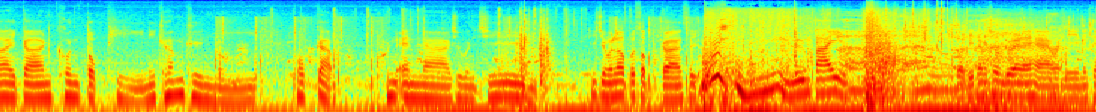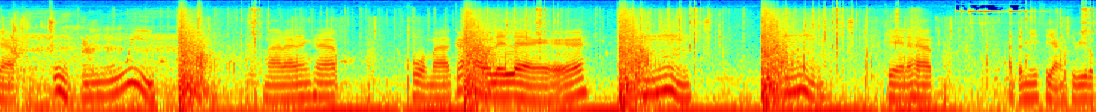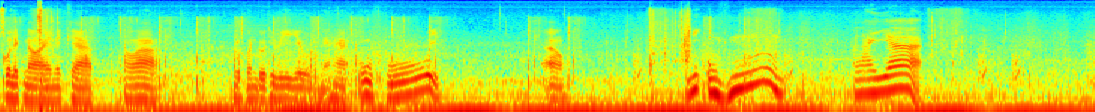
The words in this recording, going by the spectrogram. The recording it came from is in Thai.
รายการคนตบผีในค่ำคืนนี้ พบกับคุณแอนนาชวนชื่นที่จะมาเล่าประสบการณ์สิอุ้ยลืมไป สวัสดีท่านผู้ชมด้วยนะฮะวันนี้นะครับอู้หูยมาแล้วนะครับโผล่มาก็เอาเลยแหละอืมอืมโอเคนะครับ อาจจะมีเสียงทีวีรบกวนเล็กน้อยนะครับ เพราะว่ามีคนดูทีวีอยู่นะฮะอู้หูยอ้าวนี่อู้หูอะไรอะ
